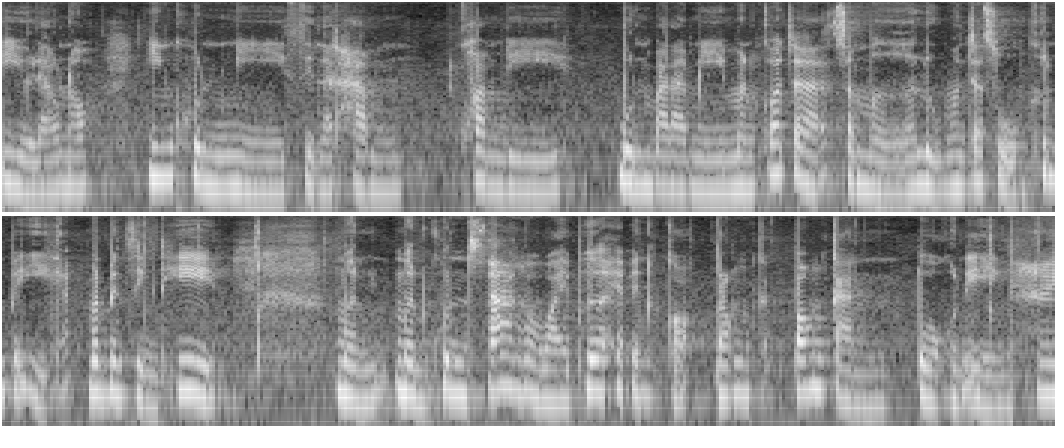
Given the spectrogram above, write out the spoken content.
ดีอยู่แล้วเนาะยิ่งคุณมีศีลธรรม ความดีบุญบารมีมันก็จะเสมอหรือมันจะสูงขึ้นไปอีกอะมันเป็นสิ่งที่ เหมือนเหมือนคุณสร้างเอาไว้เพื่อให้เป็นเกาะป้องป้องกันตัวคุณเองให้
